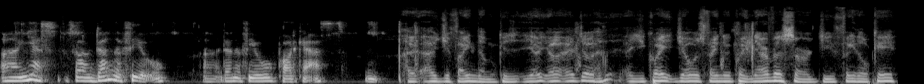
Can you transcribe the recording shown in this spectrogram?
Uh, yes. So I've done a few, uh, done a few podcasts. How how do you find them? Because you, you, I are you quite? Do you always find them quite nervous, or do you feel okay?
